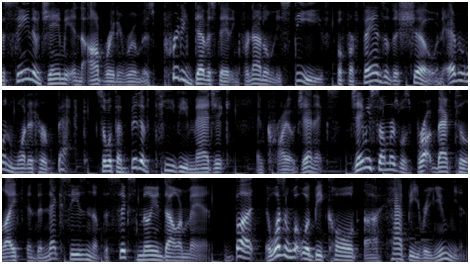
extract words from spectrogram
The scene of Jamie in the operating room is pretty devastating for not only Steve, but for fans of the show, and everyone wanted her back. So, with a bit of TV magic, and cryogenics, Jamie Sommers was brought back to life in the next season of The Six Million Dollar Man. But it wasn't what would be called a happy reunion.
